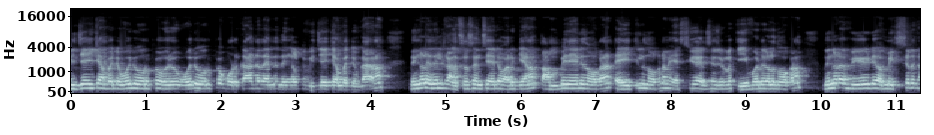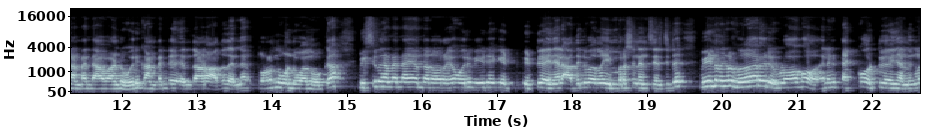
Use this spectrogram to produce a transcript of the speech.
വിജയിക്കാൻ പറ്റും. ഒരു ഉറുപ്പ് ഒരു ഒരു ഉറുപ്പ് കൊടുക്കാണ്ട് തന്നെ നിങ്ങൾക്ക് വിജയിക്കാൻ പറ്റും. കാരണം നിങ്ങൾ ഇതിൽ കൺസിസ്റ്റൻസി ആയിട്ട് വർക്ക് ചെയ്യണം. തമ്പിനയിൽ നോക്കണം ടൈറ്റിൽ നോക്കണം എസ് യു അനുസരിച്ചുള്ള കീവേഡുകൾ നോക്കണം. നിങ്ങളുടെ വീഡിയോ മിക്സ്ഡ് കണ്ടന്റ് ആവാണ്ട് ഒരു കണ്ടന്റ് എന്താണോ അത് തന്നെ തുറന്നു കൊണ്ടുപോകാൻ നോക്കുക. മിക്സ്ഡ് കണ്ടന്റ് ആയ എന്താണോ പറയുക? ഒരു വീഡിയോക്ക് ഇട്ട് കഴിഞ്ഞാൽ അതിന് വന്ന ഇമ്പ്രഷൻ അനുസരിച്ചിട്ട് വീണ്ടും നിങ്ങൾ വേറൊരു വ്ളോഗോ അല്ലെങ്കിൽ ടെക്കോ ഇട്ട് കഴിഞ്ഞാൽ നിങ്ങൾ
